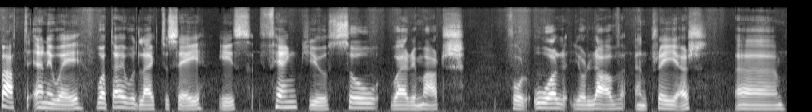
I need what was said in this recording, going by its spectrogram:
but anyway, what I would like to say is thank you so very much for all your love and prayers. Um,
